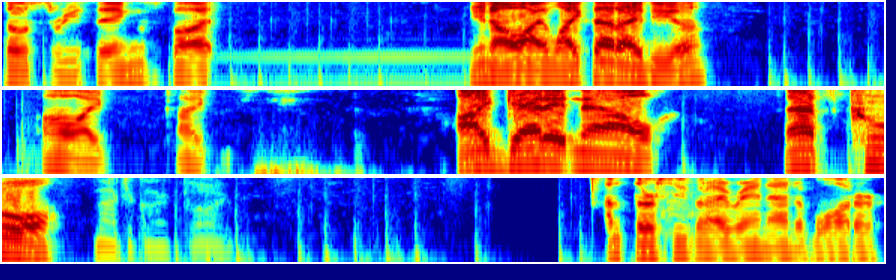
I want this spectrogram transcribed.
those three things, but you know, I like that idea. Oh, I, I, I get it now. That's cool. I'm thirsty, but I ran out of water.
